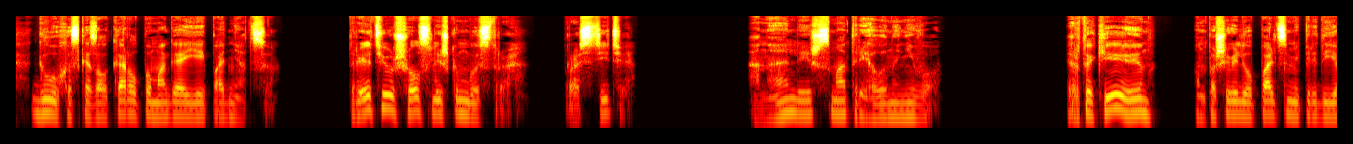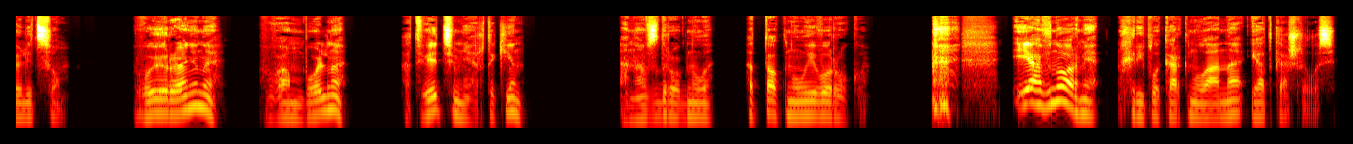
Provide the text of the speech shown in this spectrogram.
— глухо сказал Карл, помогая ей подняться. Третий ушел слишком быстро. Простите. Она лишь смотрела на него. «Эртыкин», — он пошевелил пальцами перед ее лицом. «Вы ранены? Вам больно? Ответьте мне, Эртыкин». Она вздрогнула, оттолкнула его руку. «Я в норме», — хрипло каркнула она и откашлялась.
